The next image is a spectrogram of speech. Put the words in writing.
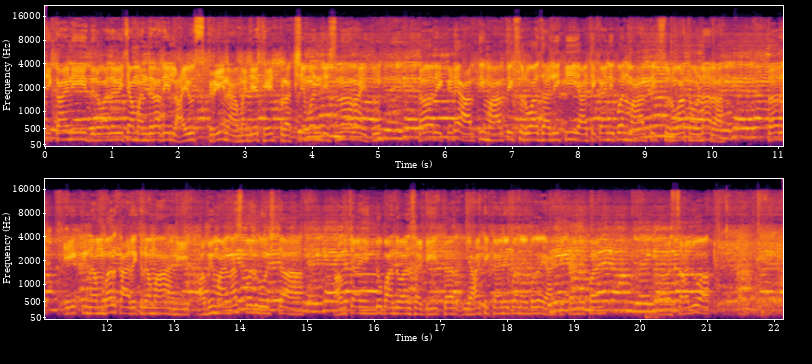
ठिकाणी दुर्वादेवीच्या मंदिरातील लाईव्ह स्क्रीन आहे. म्हणजे थेट प्रक्षेपण दिसणार आहे इथून. तर इकडे आरती महाआरतीक सुरुवात झाली की या ठिकाणी पण महाआरतीक सुरुवात होणार आहे. तर एक नंबर कार्यक्रम हा आणि अभिमानास्पद गोष्ट आमच्या हिंदू बांधवांसाठी. तर या ठिकाणी पण आहे बघा या ठिकाणी पण चालू आहे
